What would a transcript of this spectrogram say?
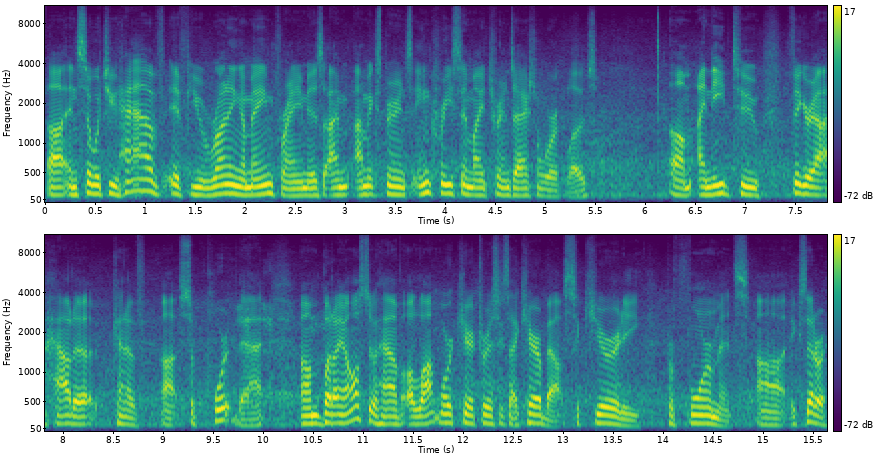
Uh, and so what you have if you're running a mainframe is I'm, I'm experiencing increase in my transactional workloads. Um, I need to figure out how to kind of uh, support that, um, but I also have a lot more characteristics I care about, security, performance, uh, et cetera.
